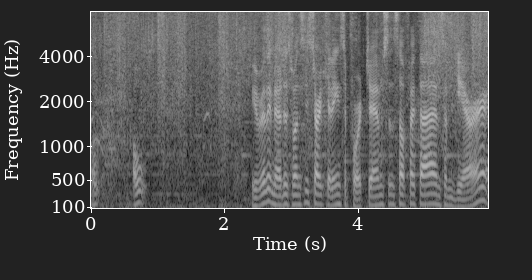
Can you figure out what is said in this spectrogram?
Oh, oh. You really notice once you start getting support gems and stuff like that and some gear,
